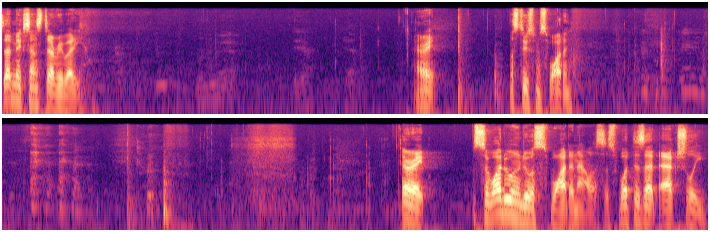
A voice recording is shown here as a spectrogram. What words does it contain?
Does that make sense to everybody? All right, let's do some swatting. All right, so why do we want to do a SWOT analysis? What does that actually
